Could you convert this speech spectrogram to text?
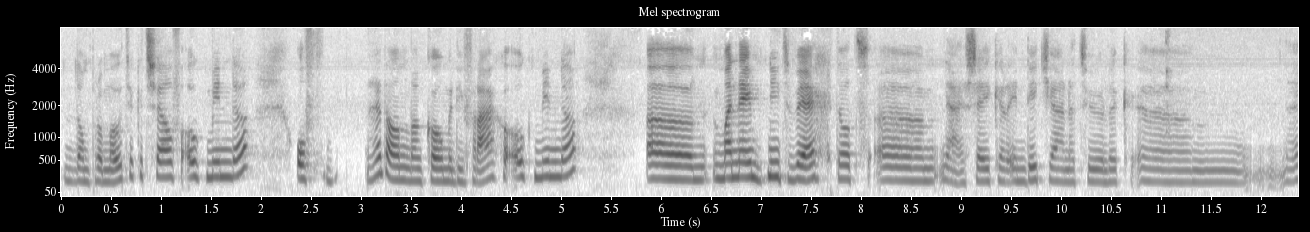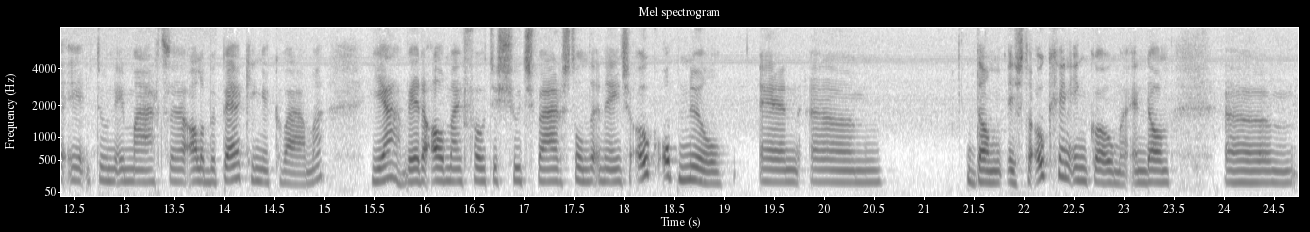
dan promote ik het zelf ook minder. Of hè, dan, dan komen die vragen ook minder. Ehm, maar neemt niet weg dat, ehm, ja, zeker in dit jaar natuurlijk, toen in maart uh, alle beperkingen kwamen, ja, werden al mijn fotoshoots waar stonden ineens ook op nul. En dan is er ook geen inkomen. En dan um,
